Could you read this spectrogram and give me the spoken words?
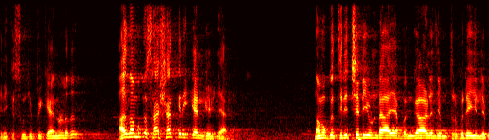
എനിക്ക് സൂചിപ്പിക്കാനുള്ളത്. അത് നമുക്ക് സാക്ഷാത്കരിക്കാൻ കഴിഞ്ഞാൽ നമുക്ക് തിരിച്ചടിയുണ്ടായ ബംഗാളിലും ത്രിപുരയിലും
